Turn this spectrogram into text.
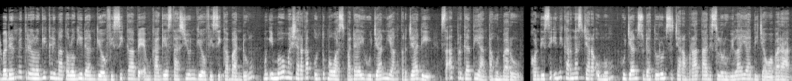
Badan Meteorologi, Klimatologi, dan Geofisika BMKG Stasiun Geofisika Bandung mengimbau masyarakat untuk mewaspadai hujan yang terjadi saat pergantian tahun baru. Kondisi ini karena secara umum hujan sudah turun secara merata di seluruh wilayah di Jawa Barat.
